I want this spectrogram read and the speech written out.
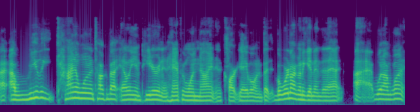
I, I really kind of want to talk about Ellie and Peter and it happened one night and Clark Gable and but but we're not going to get into that. I what I want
